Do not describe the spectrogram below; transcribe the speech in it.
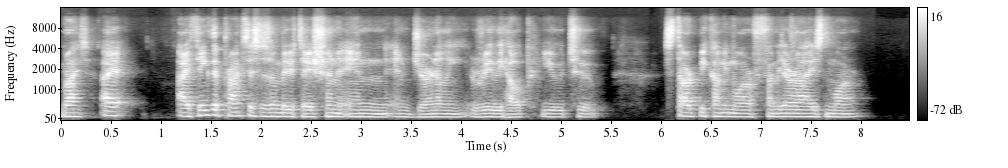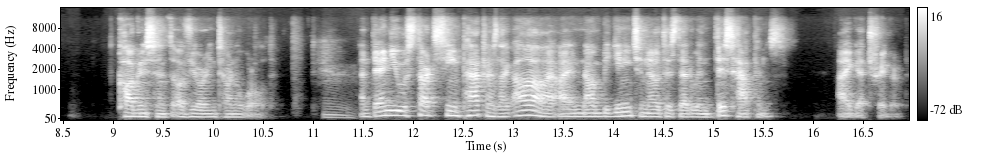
Right. I I think the practices of meditation and and journaling really help you to start becoming more familiarized, more cognizant of your internal world. Mm. And then you will start seeing patterns like, ah, I'm now beginning to notice that when this happens, I get triggered.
